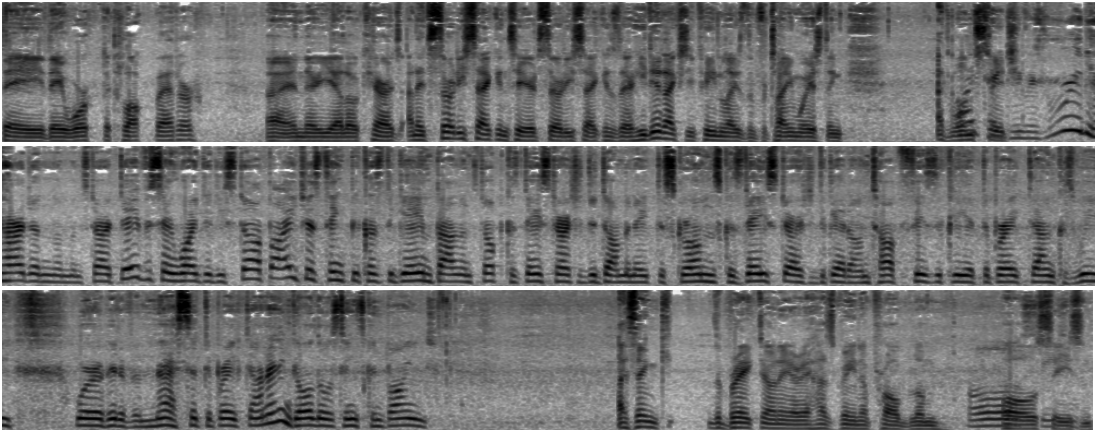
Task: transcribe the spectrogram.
They they work the clock better uh, in their yellow cards, and it's 30 seconds here, it's 30 seconds there. He did actually penalise them for time wasting at one I stage. think he was really hard on them and start. Davis saying, why did he stop? I just think because the game balanced up, because they started to dominate the scrums, because they started to get on top physically at the breakdown, because we were a bit of a mess at the breakdown. I think all those things combined. I think the breakdown area has been a problem All all season. season.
